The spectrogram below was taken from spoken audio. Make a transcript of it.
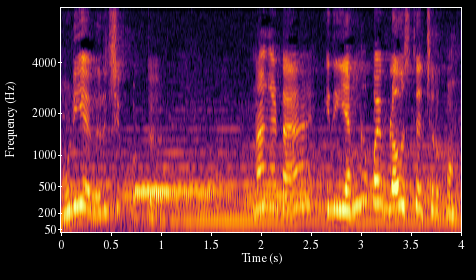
முடிய விரிச்சு போட்டு. நான் கேட்டேன் இது எங்க போய் பிளவுஸ் தைச்சிருக்கோம்?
